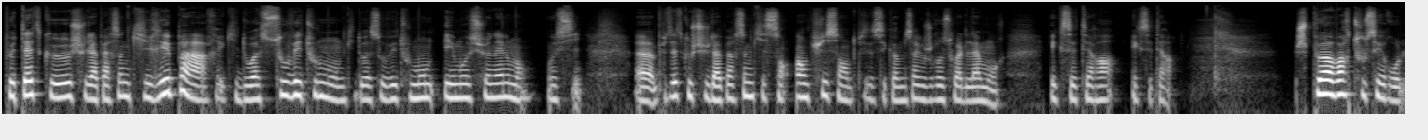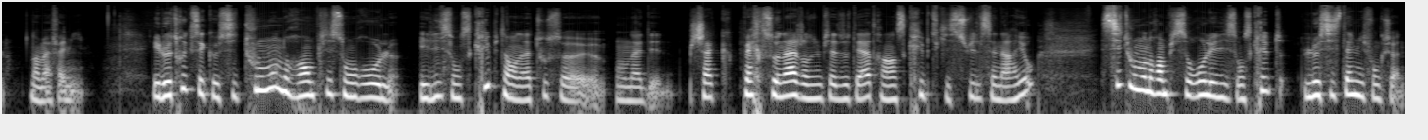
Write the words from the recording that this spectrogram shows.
Peut-être que je suis la personne qui répare et qui doit sauver tout le monde, qui doit sauver tout le monde émotionnellement aussi. Euh, peut-être que je suis la personne qui se sent impuissante, parce que c'est comme ça que je reçois de l'amour, etc., etc. Je peux avoir tous ces rôles dans ma famille. Et le truc, c'est que si tout le monde remplit son rôle et lit son script, hein, on a tous, euh, on a des, chaque personnage dans une pièce de théâtre a un script qui suit le scénario. Si tout le monde remplit son rôle et lit son script, le système il fonctionne,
